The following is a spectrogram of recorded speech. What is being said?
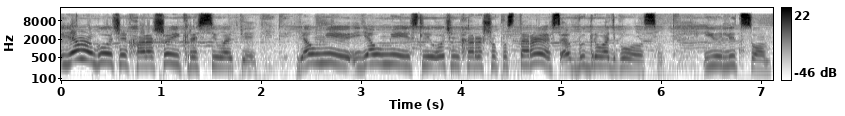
Я могу очень хорошо и красиво петь. Я умею, я умею, если очень хорошо постараюсь, обыгрывать голосом и лицом.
